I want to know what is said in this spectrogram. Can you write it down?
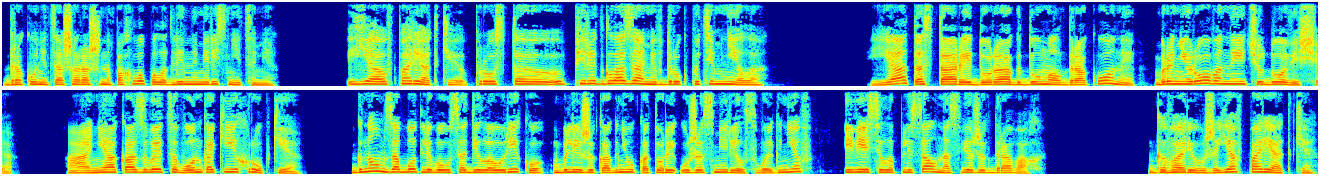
Драконица ошарашенно похлопала длинными ресницами. «Я в порядке, просто перед глазами вдруг потемнело». «Я-то, старый дурак, думал, драконы — бронированные чудовища. А они, оказывается, вон какие хрупкие». Гном заботливо усадил Аурику ближе к огню, который уже смирил свой гнев и весело плясал на свежих дровах. «Говорю же, я в порядке»,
